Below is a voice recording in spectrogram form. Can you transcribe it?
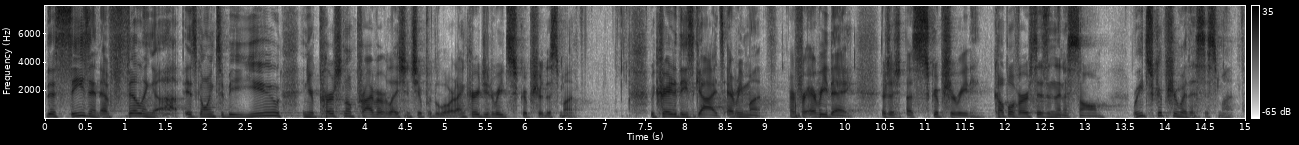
this season of filling up is going to be you and your personal, private relationship with the Lord. I encourage you to read scripture this month. We created these guides every month, or for every day. There's a, a scripture reading, a couple verses, and then a psalm. Read scripture with us this month.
